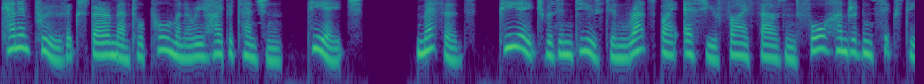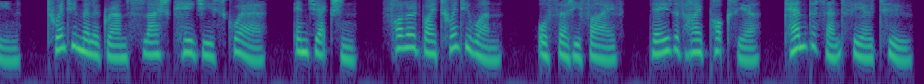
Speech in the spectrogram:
can improve experimental pulmonary hypertension, PH. Methods PH was induced in rats by SU 5416, 20 mg kg square, injection, followed by 21, or 35, days of hypoxia, 10% FiO2.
